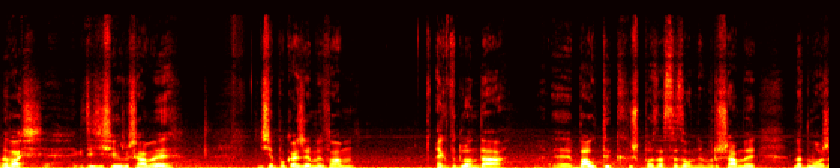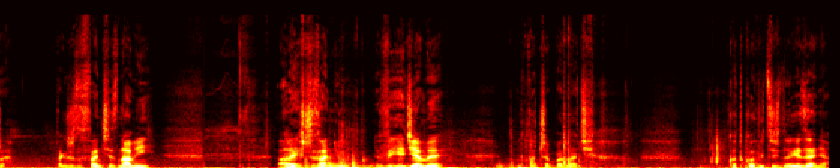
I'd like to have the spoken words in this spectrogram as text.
No właśnie, gdzie dzisiaj ruszamy? Dzisiaj pokażemy Wam, jak wygląda e, Bałtyk już poza sezonem. Ruszamy nad morze. Także zostańcie z nami. Ale jeszcze zanim wyjedziemy, to trzeba dać kotkowi coś do jedzenia.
